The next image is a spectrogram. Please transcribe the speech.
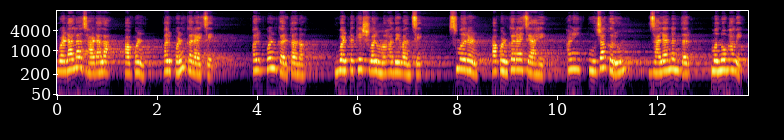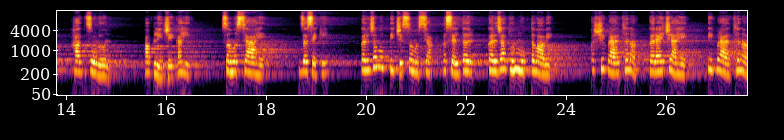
वडाला झाडाला आपण अर्पण करायचे. अर्पण करताना वटकेश्वर महादेवांचे स्मरण आपण करायचे आहे आणि पूजा करून झाल्यानंतर मनोभावे हात जोडून आपली जे काही समस्या आहे जसे की कर्जमुक्तीची समस्या असेल तर कर्जातून मुक्त व्हावे. अशी प्रार्थना करायची आहे. ती प्रार्थना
